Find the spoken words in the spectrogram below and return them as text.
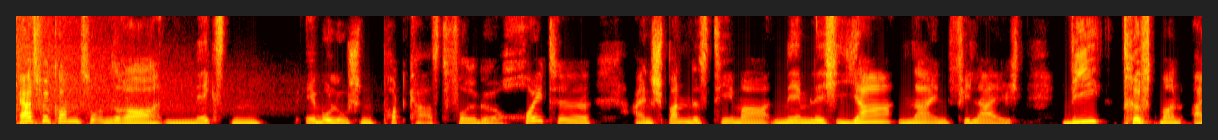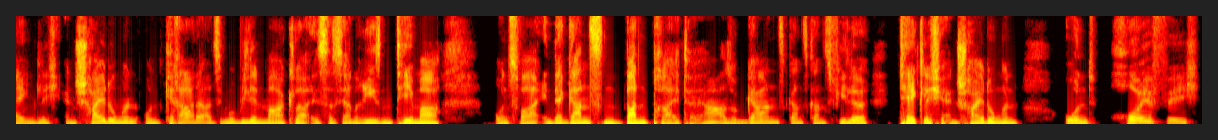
Herzlich willkommen zu unserer nächsten Evolution Podcast Folge. Heute ein spannendes Thema, nämlich Ja, Nein, vielleicht. Wie trifft man eigentlich Entscheidungen? Und gerade als Immobilienmakler ist das ja ein Riesenthema. Und zwar in der ganzen Bandbreite. Ja? Also ganz, ganz, ganz viele tägliche Entscheidungen. Und häufig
